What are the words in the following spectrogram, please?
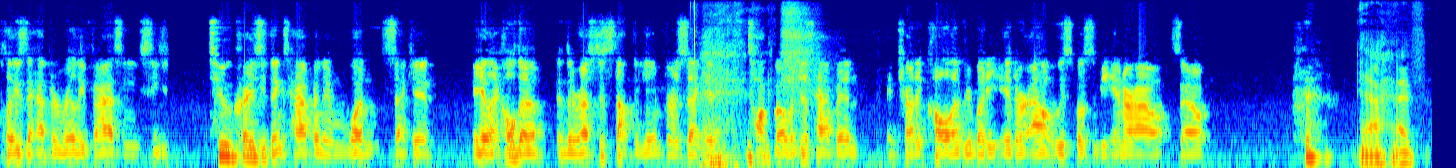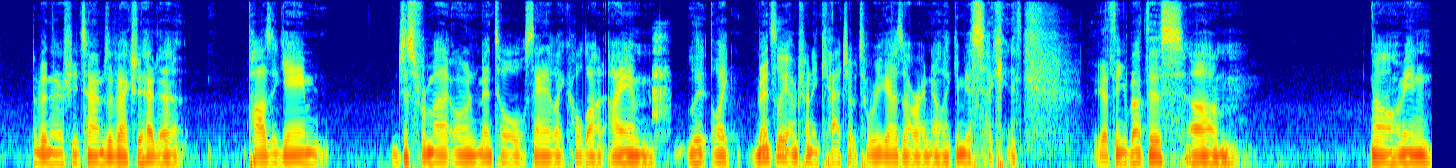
plays that happen really fast and you see two crazy things happen in one second. And you're like, hold up. And the rest just stop the game for a second, talk about what just happened, and try to call everybody in or out who's supposed to be in or out. So, Yeah, I've I've been there a few times. I've actually had to pause a game just for my own mental sanity. Like, hold on, I am li- like mentally, I'm trying to catch up to where you guys are right now. Like, give me a second. I gotta think about this. Um, no, I mean,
